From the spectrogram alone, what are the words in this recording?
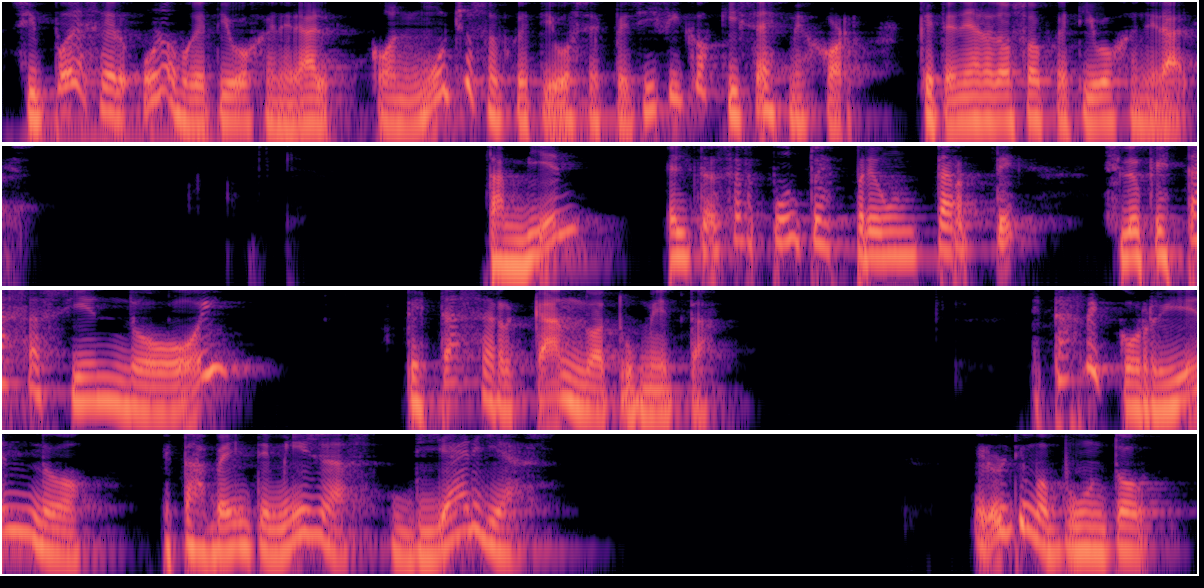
Si puede ser un objetivo general con muchos objetivos específicos, quizá es mejor que tener dos objetivos generales. También el tercer punto es preguntarte si lo que estás haciendo hoy te está acercando a tu meta. ¿Estás recorriendo estas 20 millas diarias? El último punto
